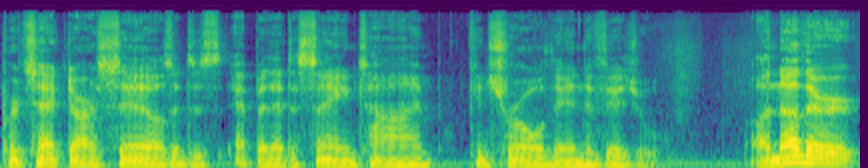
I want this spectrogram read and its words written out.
protect ourselves at this, but at the same time control the individual. Another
